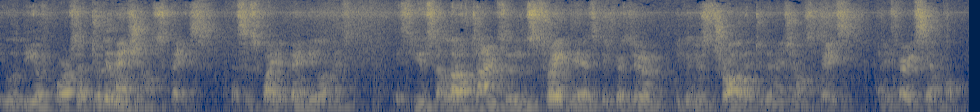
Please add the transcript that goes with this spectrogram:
it would be of course a two-dimensional space. This is why the pendulum is is used a lot of times to illustrate this because you, you can just draw the two-dimensional space and it's very simple.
